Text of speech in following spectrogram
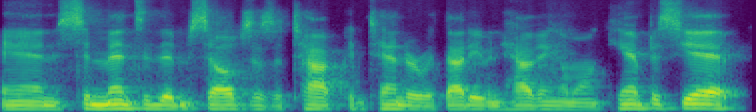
and cemented themselves as a top contender without even having him on campus yet.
